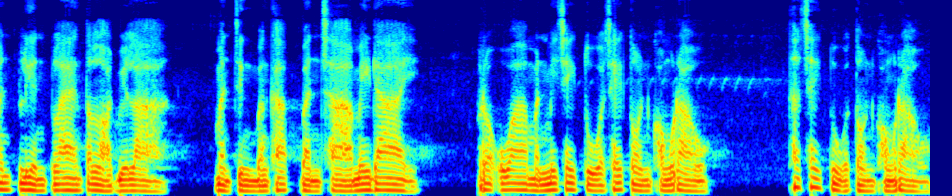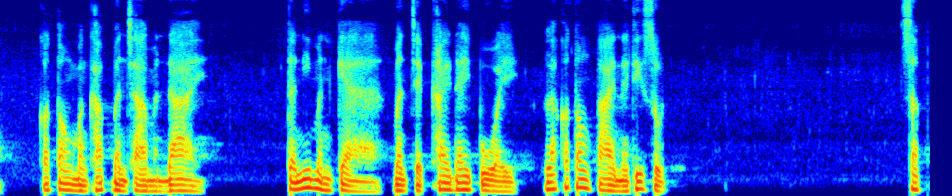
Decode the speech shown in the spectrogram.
มันเปลี่ยนแปลงตลอดเวลา มันจึงบังคับบัญชาไม่ได้ เพราะว่ามันไม่ใช่ตัวใช่ตนของเรา ถ้าใช่ตัวตนของเรา ก็ต้องบังคับบัญชามันได้ แต่นี่มันแก่ มันเจ็บไข้ได้ป่วย แล้วก็ต้องตายในที่สุด สรรพ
